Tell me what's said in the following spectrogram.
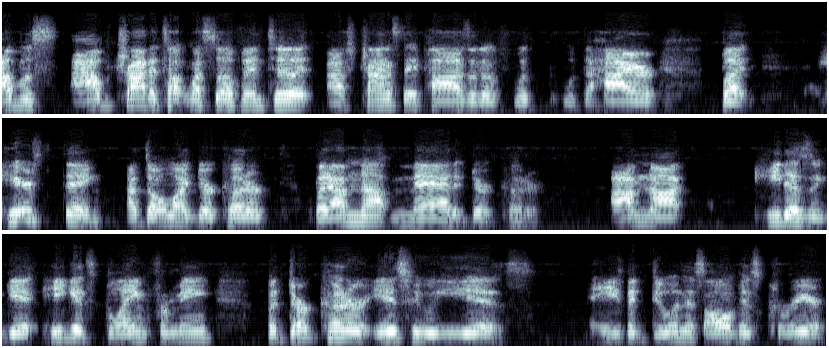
I was I was trying to talk myself into it. I was trying to stay positive with with the hire, but here's the thing: I don't like Dirk Koetter, but I'm not mad at Dirk Koetter. I'm not. He doesn't get he gets blamed for me, but Dirk Koetter is who he is. He's been doing this all of his career,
